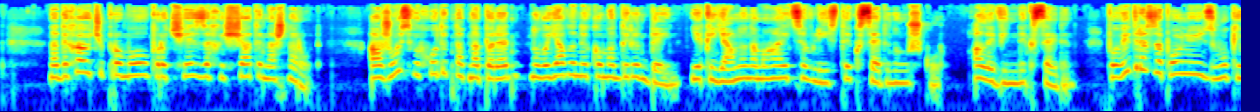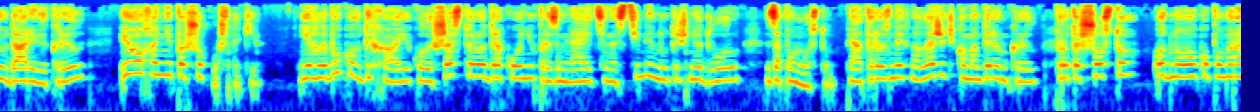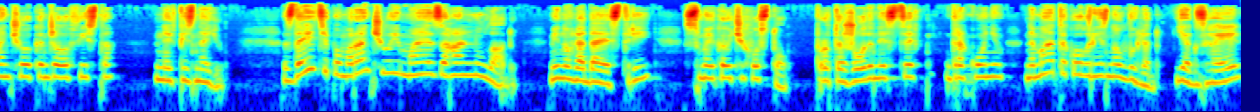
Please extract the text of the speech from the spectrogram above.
надихаючи промову про честь захищати наш народ. Аж ось виходить наперед новоявлений командир Дейн, який явно намагається влізти в кседенову шкуру. Але він не кседен. Повітря заповнюють звуки ударів і крил і охання першокурсників. Я глибоко вдихаю, коли шестеро драконів приземляється на стіни внутрішнього двору за помостом. П'ятеро з них належать командирам крил, проте шостого одного помаранчевого кенджелофіста не впізнаю. Здається, помаранчевий має загальну владу. Він оглядає стрій, смикаючи хвостом. Проте жоден із цих драконів не має такого грізного вигляду, як Згаель,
